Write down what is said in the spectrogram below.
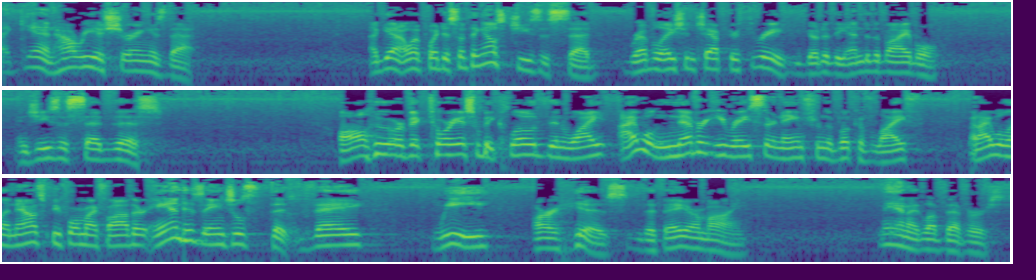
Again, how reassuring is that? Again, I want to point to something else Jesus said. Revelation chapter 3. You go to the end of the Bible, and Jesus said this All who are victorious will be clothed in white. I will never erase their names from the book of life, but I will announce before my Father and his angels that they, we, are his, that they are mine. Man, I love that verse.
